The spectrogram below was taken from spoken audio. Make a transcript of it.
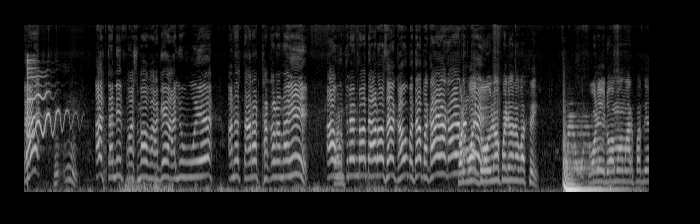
હે? આ તને પસમાં વાગે આલ્યું મુએ અને તારા ઠકાણા નહીં. આ પણ- નો દાડો છે ઘઉં બધા ભગાયા ગયા પણ મો બધે. પડ્યો ને વચ્ચે. પોણી ડોમો માર પગે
